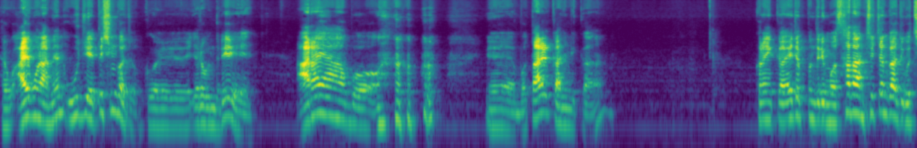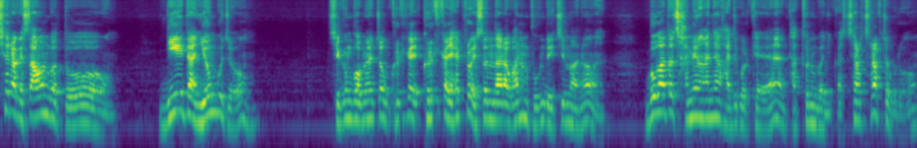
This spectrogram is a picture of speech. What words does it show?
결국 알고 나면 우주의 뜻인 거죠 그걸 여러분들이 알아야 뭐 예, 뭐 따를 거 아닙니까? 그러니까 애적분들이 뭐 사단 7점 가지고 치열하게 싸우는 것도 니에 대한 연구죠. 지금 보면 좀 그렇게 그렇게까지 할 필요가 있었나라고 하는 부분도 있지만은 뭐가 더 자명하냐 가지고 이렇게 다투는 거니까 철학, 철학적으로.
